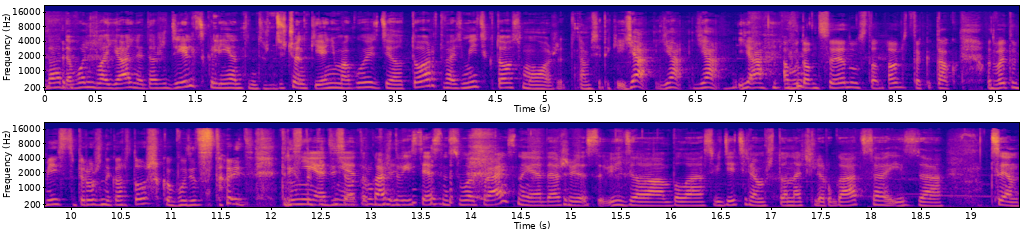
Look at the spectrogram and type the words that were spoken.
да, довольно лояльные, даже делятся клиентами. Потому что, девчонки, я не могу сделать торт, возьмите, кто сможет. Там все такие, я, я, я, я. А вы там цену устанавливаете? Так, так, вот в этом месяце пирожная картошка будет стоить 350 Нет, нет, у рублей. каждого, естественно, свой прайс, но я даже видела, была свидетелем, что начали ругаться из-за цен,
